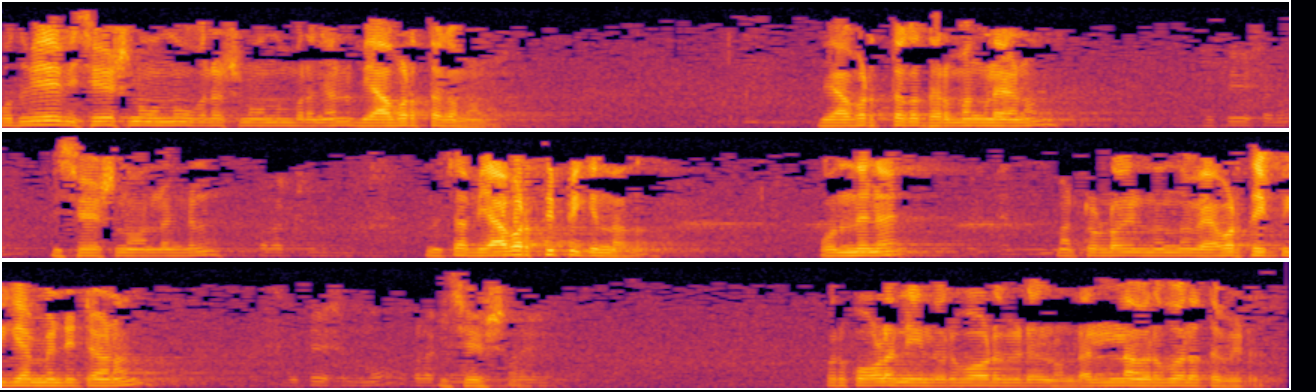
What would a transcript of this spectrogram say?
പൊതുവെ വിശേഷണമൊന്നും ഉപലക്ഷണമൊന്നും പറഞ്ഞാൽ വ്യാവർത്തകമാണ്. വ്യാവർത്തക ധർമ്മങ്ങളെയാണ് വിശേഷണം അല്ലെങ്കിൽ എന്നുവെച്ചാൽ വ്യാവർത്തിപ്പിക്കുന്നത്. ഒന്നിനെ മറ്റുള്ളവരിൽ നിന്ന് വ്യാവർത്തിപ്പിക്കാൻ വേണ്ടിയിട്ടാണ് വിശേഷം. ഒരു കോളനിയിൽ ഒരുപാട് വീടുകളുണ്ട്. എല്ലാം ഒരുപോലത്തെ വീട്.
